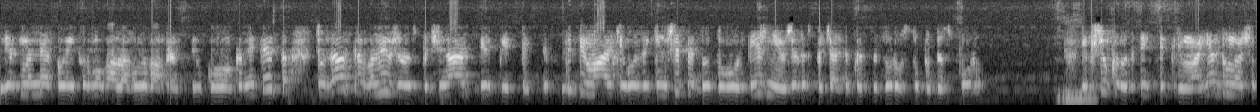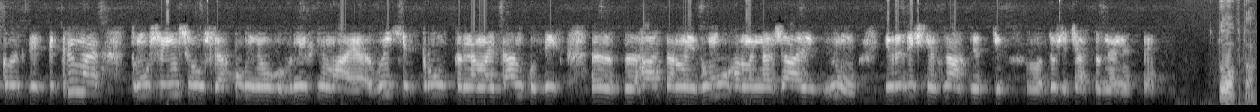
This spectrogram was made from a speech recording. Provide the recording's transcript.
як мене поінформувала голова профспілкового комітету, то завтра вони вже розпочинають збір підписів. Діти мають його закінчити до того тижня і вже розпочати процедуру вступу до спору. Якщо колектив підтримає, я думаю, що колектив підтримає, тому що іншого шляху в нього в них немає. Вихід просто на майдан, кудись е, з гаслами і вимогами, на жаль, ну юридичних наслідків е, дуже часто не несе. Тобто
